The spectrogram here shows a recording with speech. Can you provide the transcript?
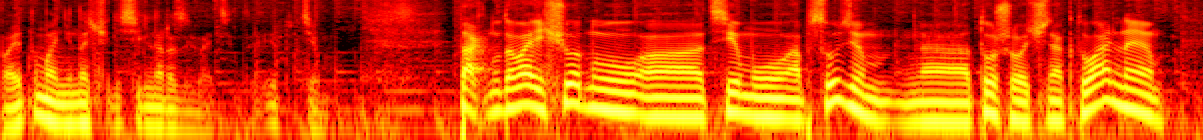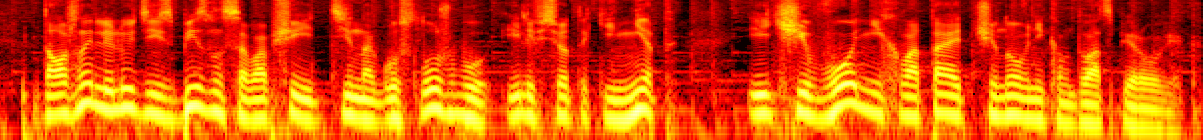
Поэтому они начали сильно развивать это, эту тему. Так, ну давай еще одну а, тему обсудим, а, тоже очень актуальная. Должны ли люди из бизнеса вообще идти на госслужбу или все-таки нет? И чего не хватает чиновникам 21 века?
